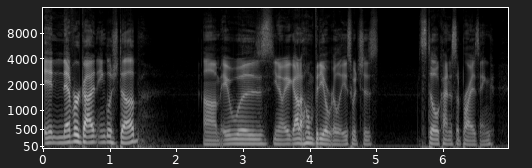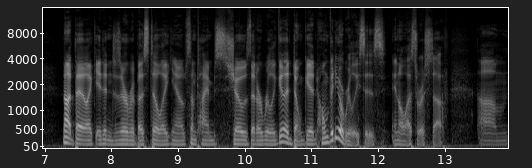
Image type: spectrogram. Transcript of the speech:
it never got an english dub. Um it was you know it got a home video release which is still kind of surprising. Not that like it didn't deserve it but still like you know sometimes shows that are really good don't get home video releases and all that sort of stuff. Um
